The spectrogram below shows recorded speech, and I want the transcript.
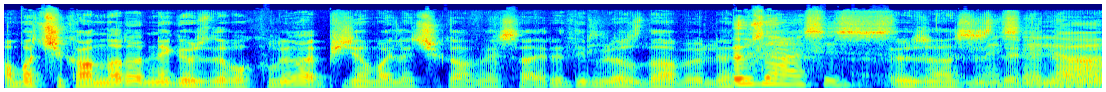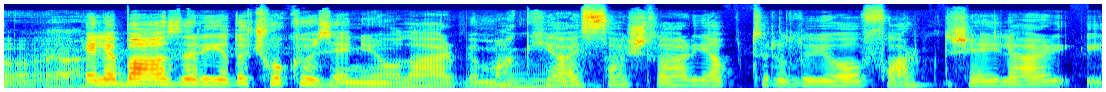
Ama çıkanlara ne gözle bakılıyor? Pijamayla çıkan vesaire değil mi? Biraz daha böyle Özensiz. Özensiz mesela. deniliyor. Yani- Hele bazıları ya da çok özeniyorlar. Ve makyaj, saçlar yaptırılıyor. Farklı şeyler e,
